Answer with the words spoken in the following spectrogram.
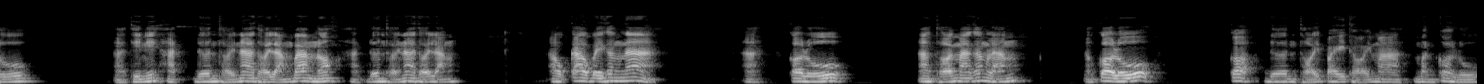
รู้ ทีนี้หัดเดินถอยหน้าถอยหลังบ้างเนาะหัดเดินถอยหน้าถอยหลัง เอาก้าวไปข้างหน้าอะก็รู้อะถอยมาข้างหลังเอาก็รู้ ก็เดินถอยไปถอยมา มันก็รู้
